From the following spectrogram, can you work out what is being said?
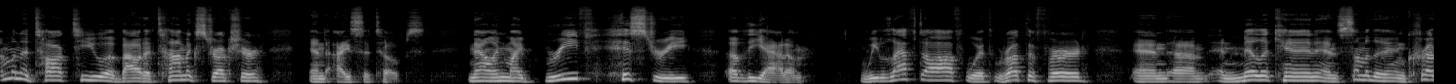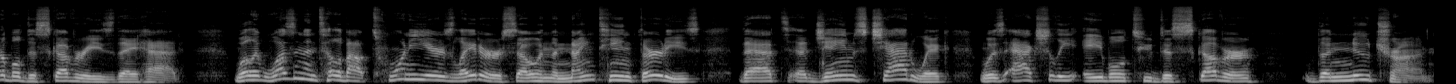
I'm going to talk to you about atomic structure and isotopes. Now, in my brief history of the atom, we left off with Rutherford and, um, and Millikan and some of the incredible discoveries they had. Well, it wasn't until about 20 years later or so in the 1930s that uh, James Chadwick was actually able to discover the neutron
